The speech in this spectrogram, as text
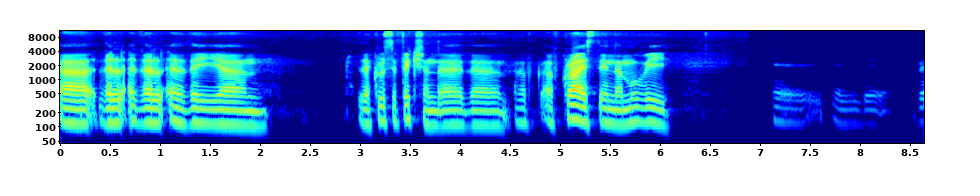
uh, the the uh, the um, the crucifixion the the of, of Christ in the movie. Uh, in the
